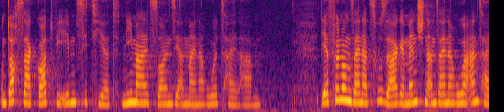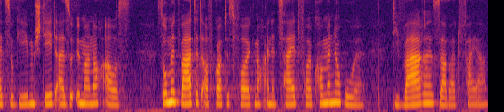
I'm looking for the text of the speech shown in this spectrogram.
Und doch sagt Gott, wie eben zitiert, niemals sollen sie an meiner Ruhe teilhaben. Die Erfüllung seiner Zusage, Menschen an seiner Ruhe Anteil zu geben, steht also immer noch aus. Somit wartet auf Gottes Volk noch eine Zeit vollkommene Ruhe, die wahre Sabbatfeier.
